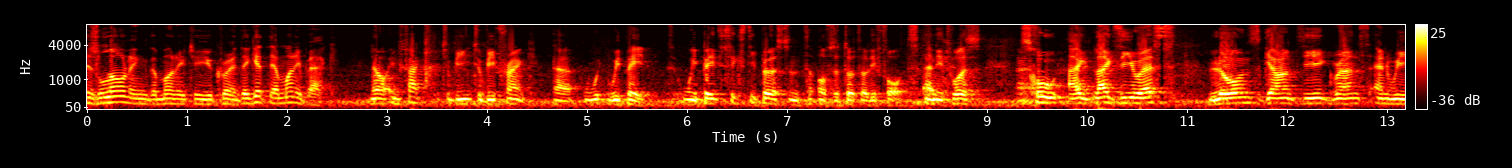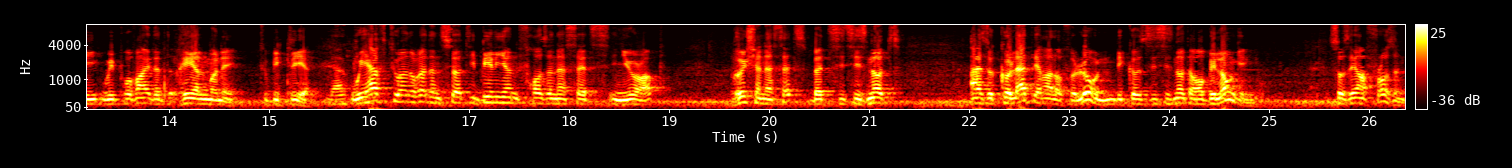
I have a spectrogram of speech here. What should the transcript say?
is loaning the money to Ukraine. They get their money back. No, in fact, to be to be frank, uh, we, we paid. We paid 60% of the total effort, and it was through, I- like the US, loans, guarantee, grants, and we, we provided real money. To be clear, Okay. we have 230 billion frozen assets in Europe, Russian assets, but this is not as a collateral of a loan because this is not our belonging. So they are frozen.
